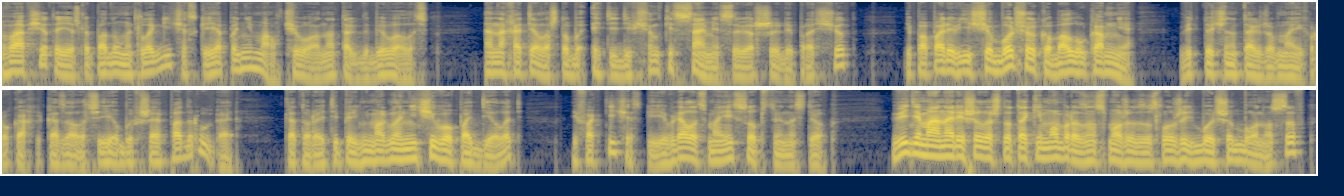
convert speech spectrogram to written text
Вообще-то, если подумать логически, я понимал, чего она так добивалась. Она хотела, чтобы эти девчонки сами совершили просчет и попали в еще большую кабалу ко мне, ведь точно так же в моих руках оказалась ее бывшая подруга, которая теперь не могла ничего поделать и фактически являлась моей собственностью. Видимо, она решила, что таким образом сможет заслужить больше бонусов —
